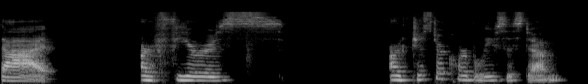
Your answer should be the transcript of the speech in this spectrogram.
that our fears are just our core belief system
